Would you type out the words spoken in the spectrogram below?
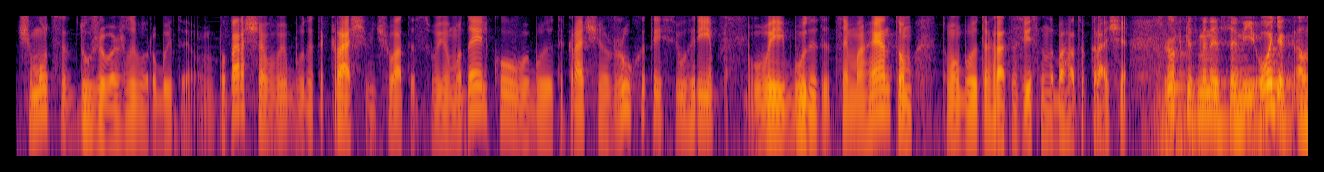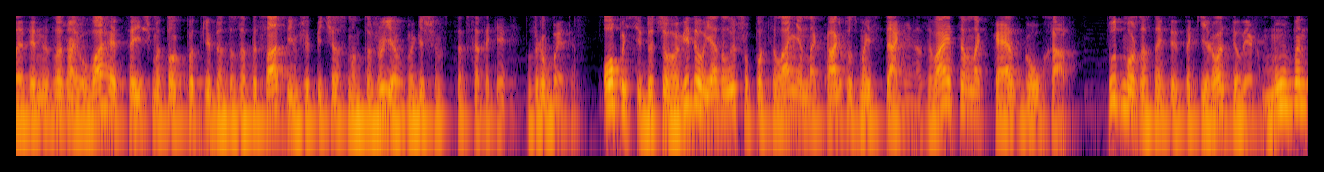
Чому це дуже важливо робити? По-перше, ви будете краще відчувати свою модельку, ви будете краще рухатись у грі, ви будете цим агентом, тому будете грати, звісно, набагато краще. Трошки змінився мій одяг, але ти не зважай уваги, цей шматок потрібно дозаписати, і вже під час монтажу я вирішив це все-таки зробити. В описі до цього відео я залишу посилання на карту з майстерні. Називається вона CS Go Hub. Тут можна знайти такий розділ, як Movement,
